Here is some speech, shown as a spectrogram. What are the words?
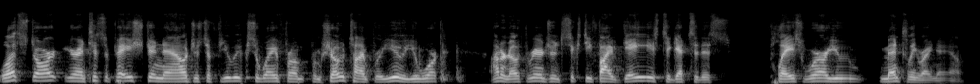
Well, let's start your anticipation now, just a few weeks away from from showtime for you. You work, I don't know, 365 days to get to this place. Where are you mentally right now?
